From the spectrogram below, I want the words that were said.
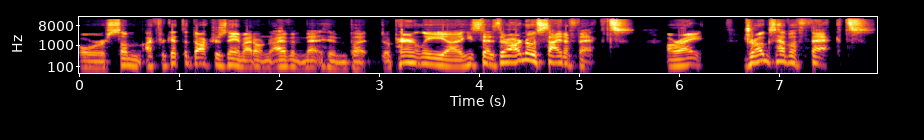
or some I forget the doctor's name. I don't I haven't met him, but apparently uh, he says there are no side effects. All right. Drugs have effects.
